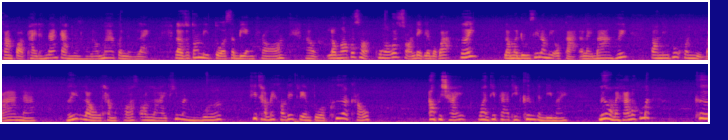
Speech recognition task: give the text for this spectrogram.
ความปลอดภัยทางด้านการเงินของเรามากกว่าหนึ่งแหล่ง เราจะต้องมีตัวสเสบียงพร้อมเราเราเงาะก็สอนครูเงาะก็สอนเด็กเลยบอกว่า เฮ้ย เรามาดูซิเรามีโอกาสอะไรบ้าง เฮ้ย ตอนนี้ผู้คนอยู่บ้านนะ เฮ้ย เราทำคอร์สออนไลน์ที่มัน work ที่ทำให้เขาได้เตรียมตัวเพื่อเขาเอาไปใช้วันที่พระอาทิตย์ขึ้นกันดีไหมนึกออกไหมคะ เราก็มาคือ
